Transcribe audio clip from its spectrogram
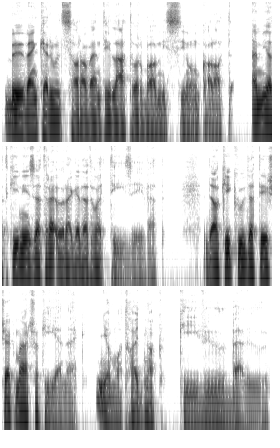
Bőven került szaraventilátorba a missziónk alatt, emiatt kinézetre öregedett vagy tíz évet. De a kiküldetések már csak ilyenek, nyomot hagynak kívül-belül.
